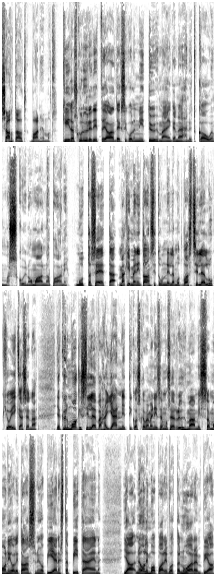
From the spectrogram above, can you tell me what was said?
shout out vanhemmat. Kiitos kun yrititte ja anteeksi kun olin niin tyhmä enkä nähnyt kauemmas kuin omaan napaani. Mutta se, että mäkin menin tanssitunnille, mutta vasta silleen lukioikäisenä. Ja kyllä muakin silleen vähän jännitti, koska mä menin semmoiseen ryhmään, missä moni oli tanssinut jo pienestä pitäen. Ja ne oli mua pari vuotta nuorempia,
